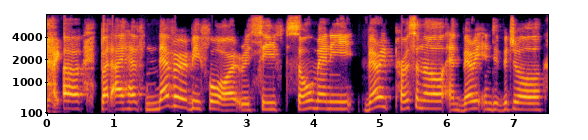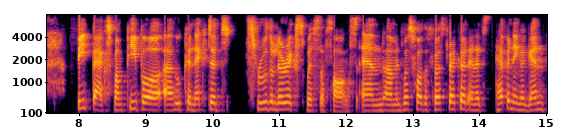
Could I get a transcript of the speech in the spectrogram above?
right. uh, but I have never before received so many very personal and very individual feedbacks from people uh, who connected through the lyrics with the songs. And um, it was for the first record, and it's happening again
